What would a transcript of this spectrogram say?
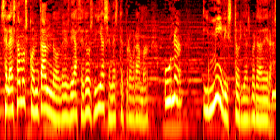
Se la estamos contando desde hace dos días en este programa. Una y mil historias verdaderas.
